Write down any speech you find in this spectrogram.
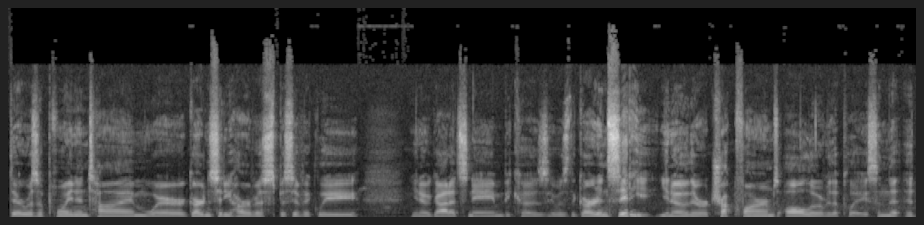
There was a point in time where Garden City Harvest specifically you know, got its name because it was the Garden City. You know, there were truck farms all over the place, and th- it,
